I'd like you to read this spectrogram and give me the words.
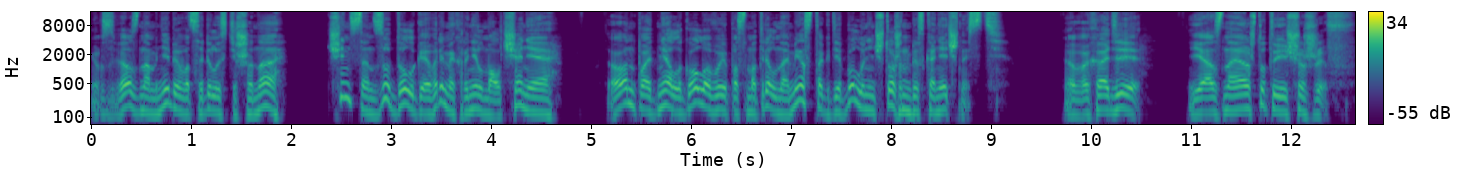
В звездном небе воцарилась тишина. Чин Сензу долгое время хранил молчание. Он поднял голову и посмотрел на место, где был уничтожен бесконечность. «Выходи. Я знаю, что ты еще жив».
